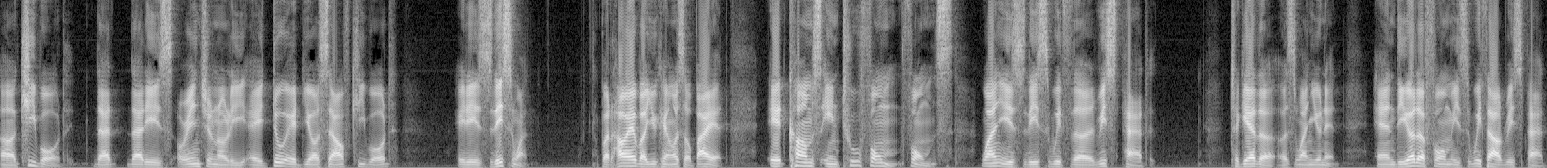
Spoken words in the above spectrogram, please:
uh, keyboard that that is originally a do-it-yourself keyboard. It is this one but however, you can also buy it. It comes in two form forms. One is this with the wrist pad together as one unit, and the other form is without wrist pad.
